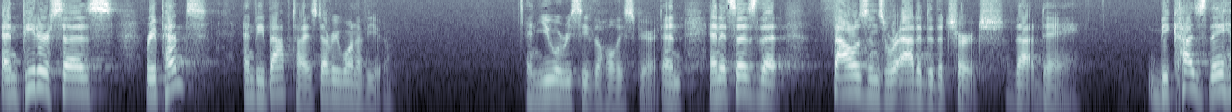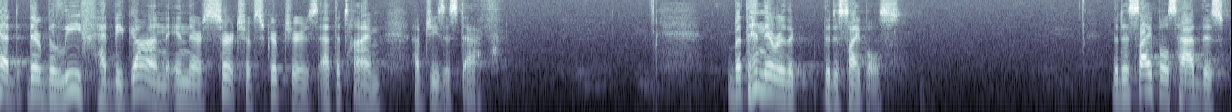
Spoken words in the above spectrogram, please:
And Peter says, Repent and be baptized, every one of you, and you will receive the Holy Spirit. And, and it says that thousands were added to the church that day because they had, their belief had begun in their search of scriptures at the time of Jesus' death. But then there were the, the disciples. The disciples had this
